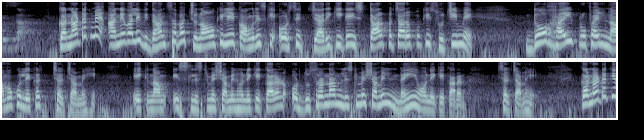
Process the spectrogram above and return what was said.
हिस्सा कर्नाटक में आने वाले विधानसभा चुनावों के लिए कांग्रेस की ओर से जारी की गई स्टार प्रचारकों की सूची में दो हाई प्रोफ़ाइल नामों को लेकर चर्चा में है। एक नाम इस लिस्ट में शामिल होने के कारण और दूसरा नाम लिस्ट में शामिल नहीं होने के कारण चर्चा में है। कर्नाटक के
